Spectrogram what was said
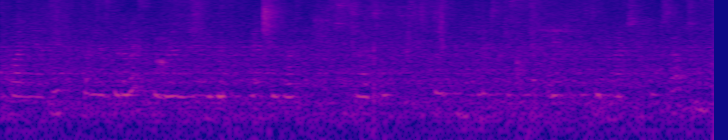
компанія ДИК, Здоровець, Добровольної до конференції власних ситуацій. Представник третьої особи Марченко Савченко,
